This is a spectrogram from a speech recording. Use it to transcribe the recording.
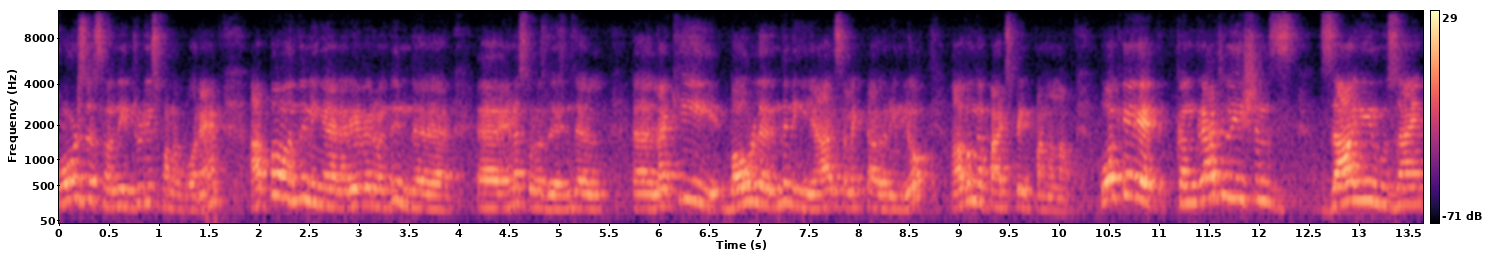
கோர்சஸ் வந்து இன்ட்ரடியூஸ் பண்ண போகிறேன் அப்போ வந்து நீங்கள் நிறைய பேர் வந்து இந்த என்ன சொல்கிறது இந்த லக்கி பவுல்ல இருந்து நீங்கள் யார் செலக்ட் ஆகுறீங்களோ அவங்க பார்ட்டிசிபேட் பண்ணலாம். ஓகே கங்க்ராச்சுலேஷன்ஸ் ஜாகிர் ஹுசைன்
